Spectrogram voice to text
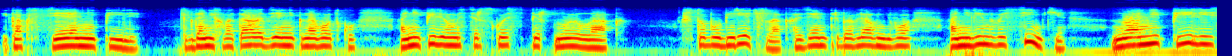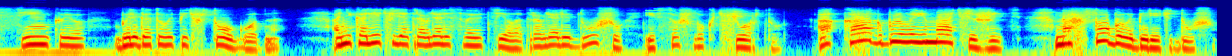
и как все они пили. Когда не хватало денег на водку, они пили в мастерской спиртной лак. Чтобы уберечь лак, хозяин прибавлял в него анилиновой синьки, но они пили синькою, были готовы пить что угодно. Они калечили отравляли свое тело, отравляли душу, и все шло к черту. А как было иначе жить? На что было беречь душу?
